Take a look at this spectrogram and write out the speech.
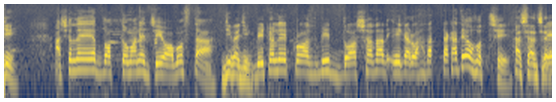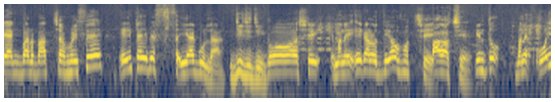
জি। আসলে বর্তমানে যে অবস্থা জি ভাই জি। বিটলের ক্রসবিট দশ হাজার এগারো হাজার টাকাতেও হচ্ছে। আচ্ছা আচ্ছা। যে একবার বাচ্চা হয়েছে এই টাইপের ইয়াগুলা। জি জি জি। দশ মানে এগারো দিয়েও হচ্ছে। পালাচ্ছে। কিন্তু মানে ওই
